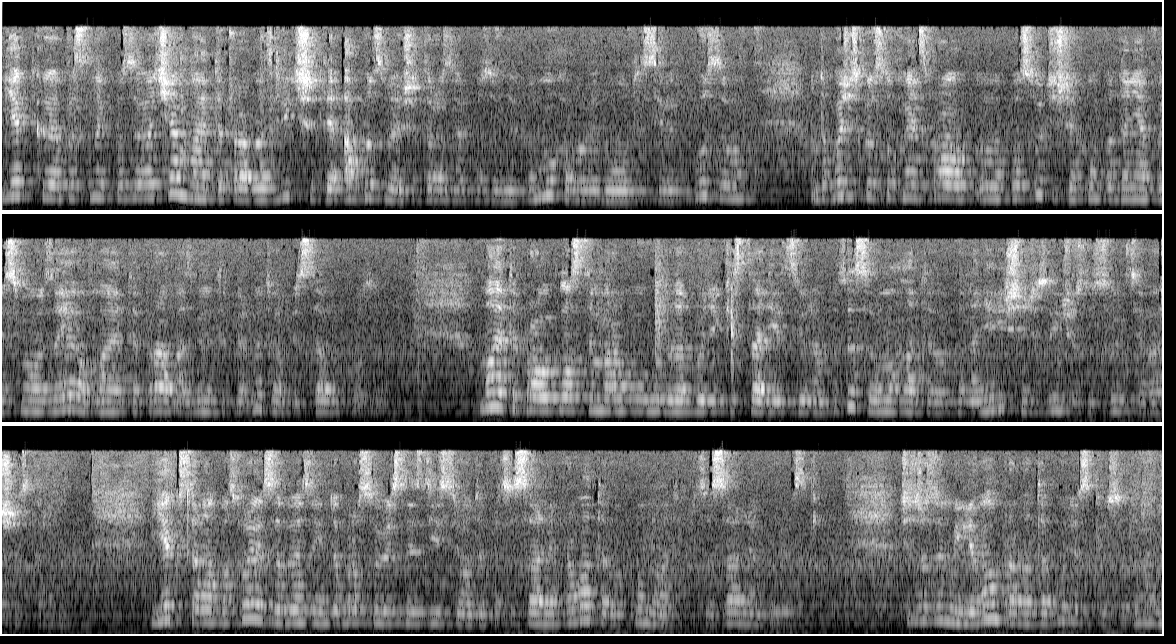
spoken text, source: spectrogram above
Як е, представник позивача маєте право збільшити або зменшити розмір позовних вимог, або відмовитися від позову. До початку слухання справи е, по суті шляхом подання письмової заяви маєте право змінити предмет або підстави позову. Маєте право класти мирову угоду на будь-якій стадії цивільного процесу, вимагати виконання рішення, чи що стосується вашої сторони. Як сторона по справі зобов'язані добросовісно здійснювати процесуальні права та виконувати процесуальні обов'язки. Чи зрозумілі вам права та обов'язки у судовому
